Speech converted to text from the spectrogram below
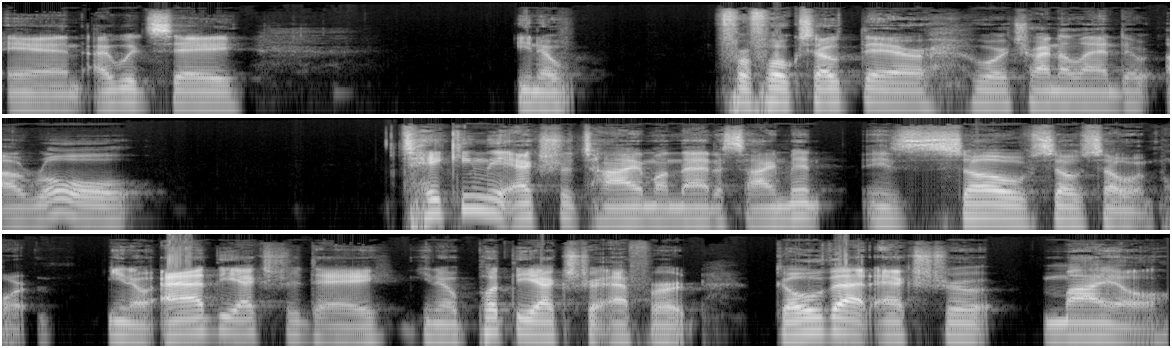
and I would say, you know, for folks out there who are trying to land a, a role, taking the extra time on that assignment is so so so important. You know, add the extra day. You know, put the extra effort. Go that extra mile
